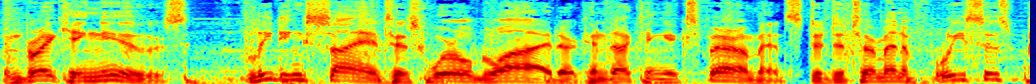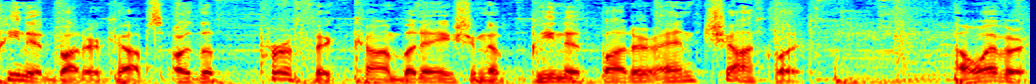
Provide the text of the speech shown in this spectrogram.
In breaking news, leading scientists worldwide are conducting experiments to determine if Reese's Peanut Butter Cups are the perfect combination of peanut butter and chocolate. However,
